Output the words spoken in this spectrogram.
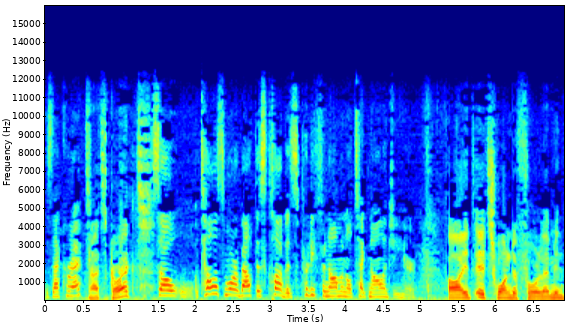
Is that correct? That's correct. So tell us more about this club. It's pretty phenomenal technology here. Oh, it, it's wonderful. I mean,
